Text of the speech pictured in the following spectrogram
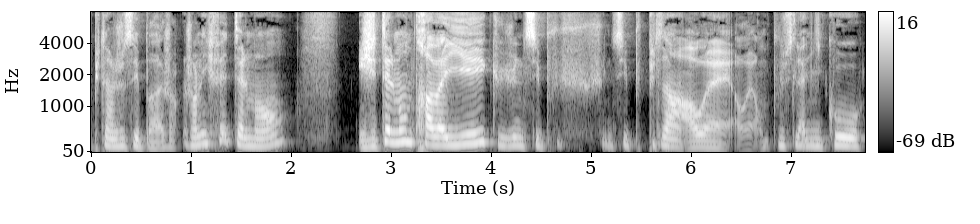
Putain, je sais pas, j'en ai fait tellement, et j'ai tellement travaillé que je ne sais plus. Je ne sais plus. Putain, ah ouais, ah ouais. En plus, là, Nico,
